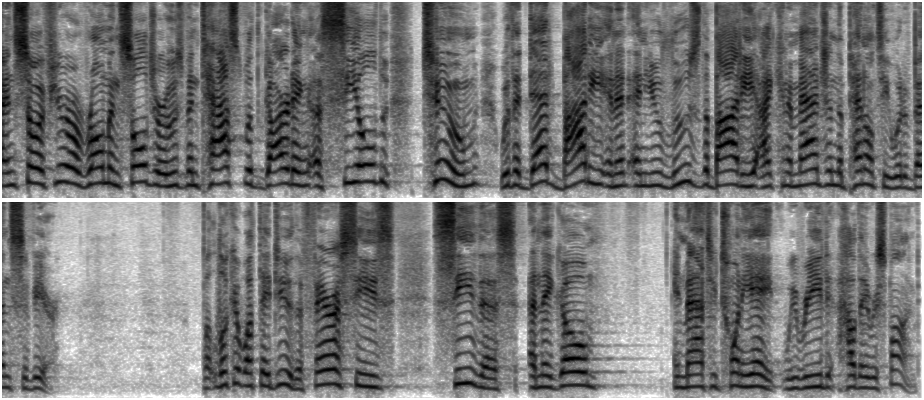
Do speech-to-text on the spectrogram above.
And so, if you're a Roman soldier who's been tasked with guarding a sealed tomb with a dead body in it and you lose the body, I can imagine the penalty would have been severe. But look at what they do. The Pharisees see this and they go in Matthew 28, we read how they respond.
